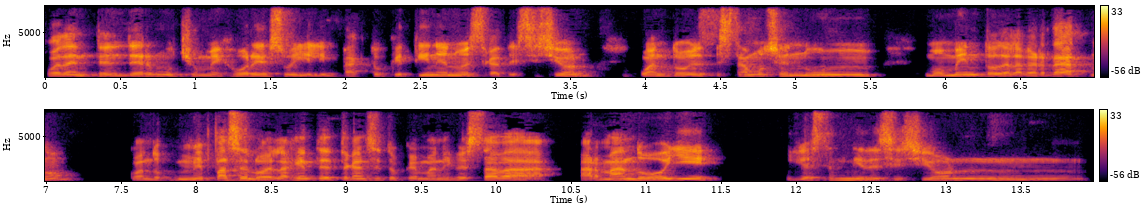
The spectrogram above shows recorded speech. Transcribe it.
pueda entender mucho mejor eso y el impacto que tiene nuestra decisión cuando estamos en un momento de la verdad, ¿no? Cuando me pasa lo de la gente de tránsito que manifestaba Armando, oye, ya está en mi decisión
